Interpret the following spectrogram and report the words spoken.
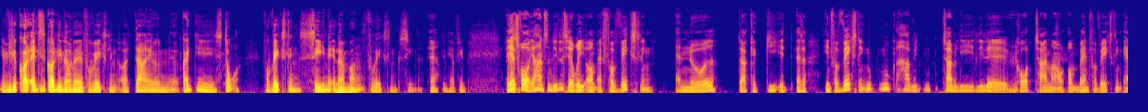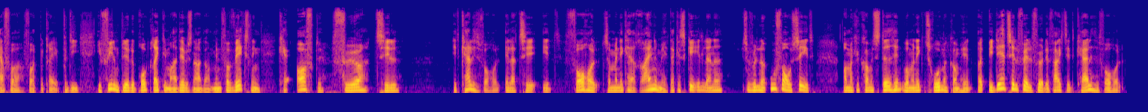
Ja, vi kan godt, altid godt lide noget med forveksling, og der er jo en rigtig stor forvekslingsscene, eller mange forvekslingsscener Ja. i den her film. Jeg tror, jeg har en sådan lille teori om, at forveksling er noget, der kan give et, altså en forveksling, nu, nu, har vi, nu tager vi lige et lille kort time-out om, hvad en forveksling er for, for et begreb, fordi i film bliver det brugt rigtig meget, det vi snakket om, men forveksling kan ofte føre til et kærlighedsforhold, eller til et forhold, som man ikke havde regnet med. Der kan ske et eller andet, selvfølgelig noget uforudset, og man kan komme et sted hen, hvor man ikke troede, man kom hen. Og i det her tilfælde fører det faktisk til et kærlighedsforhold.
